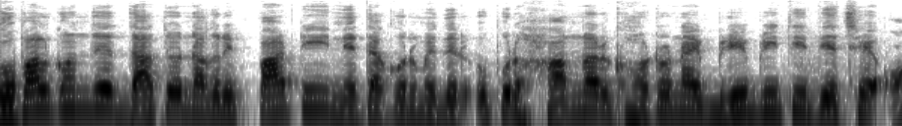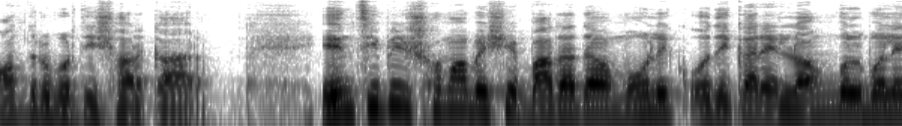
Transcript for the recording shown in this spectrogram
গোপালগঞ্জের জাতীয় নাগরিক পার্টি নেতাকর্মীদের উপর হামলার ঘটনায় বিবৃতি দিয়েছে অন্তর্বর্তী সরকার। এনসিপির সমাবেশে বাধা দেওয়া মৌলিক অধিকারে লঙ্গল বলে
